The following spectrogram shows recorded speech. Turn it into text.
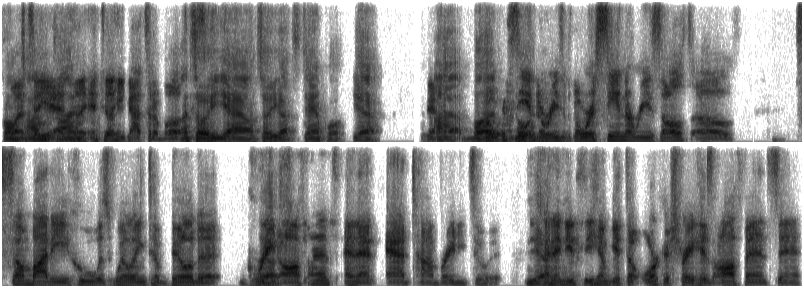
from Well, time until, to yeah, time. until, until he got to the Bucks. Until he yeah, until he got to Tampa. Yeah. yeah. Uh, but but we're seeing the reason, but we're seeing the result of somebody who was willing to build a great Yes. offense and then add Tom Brady to it. yeah. And then you see him get to orchestrate his offense and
